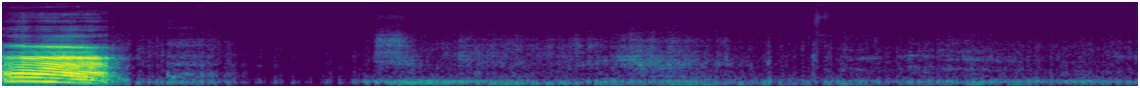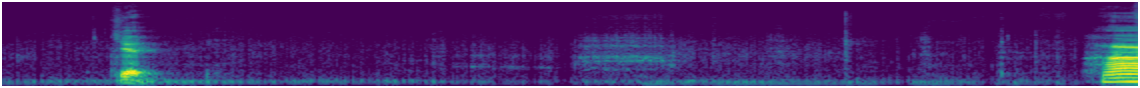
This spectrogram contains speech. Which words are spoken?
ห้าเจ็ด ห้า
